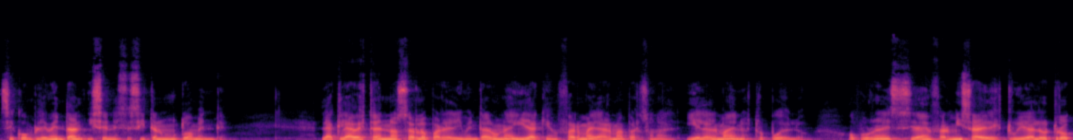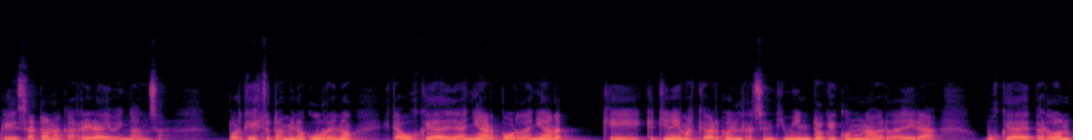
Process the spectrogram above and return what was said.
se complementan y se necesitan mutuamente. La clave está en no hacerlo para alimentar una ira que enferma el alma personal y el alma de nuestro pueblo, o por una necesidad enfermiza de destruir al otro que desata una carrera de venganza. Porque esto también ocurre, ¿no? Esta búsqueda de dañar por dañar que, que tiene más que ver con el resentimiento que con una verdadera búsqueda de perdón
